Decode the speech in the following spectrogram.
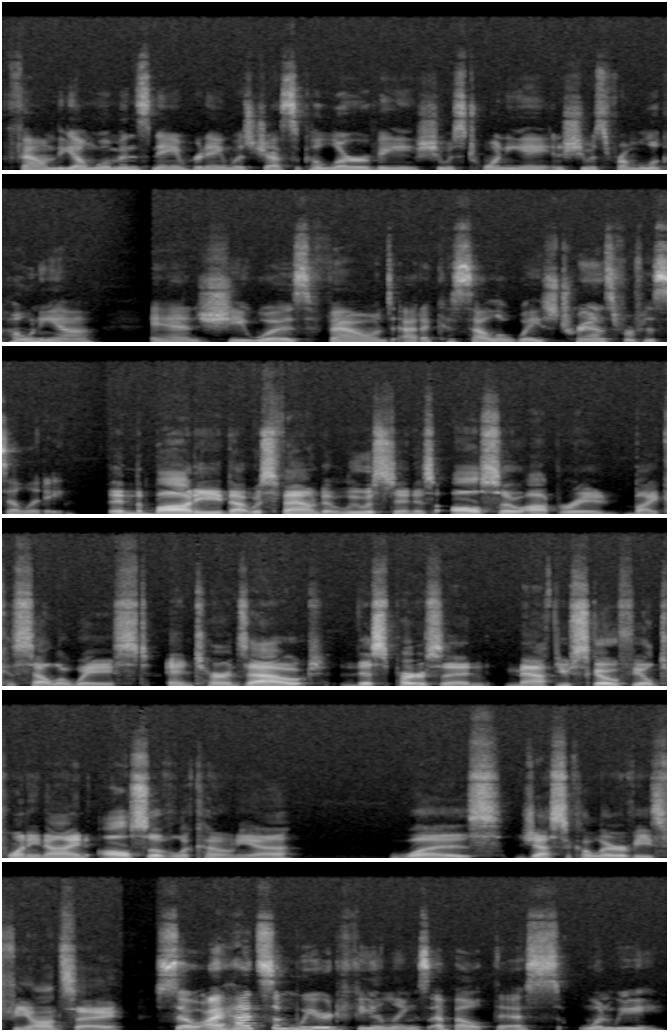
found the young woman's name. Her name was Jessica Lurvey. She was 28 and she was from Laconia. And she was found at a Casella waste transfer facility. And the body that was found at Lewiston is also operated by Casella Waste. And turns out this person, Matthew Schofield, 29, also of Laconia, was Jessica Lurvey's fiance. So I had some weird feelings about this when we,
